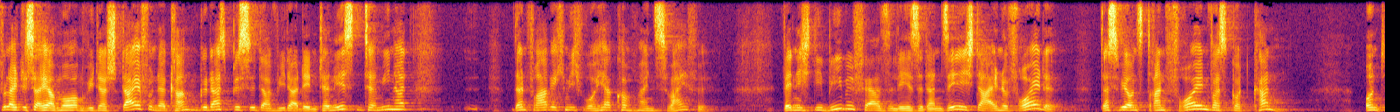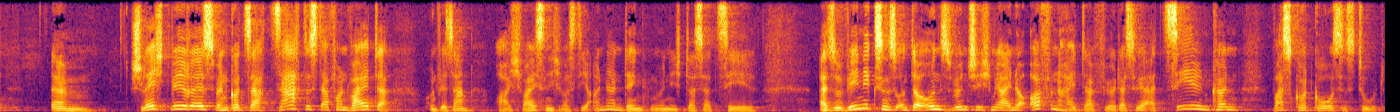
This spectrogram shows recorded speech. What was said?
Vielleicht ist er ja morgen wieder steif und der Krankengedast, bis sie da wieder den nächsten Termin hat. Dann frage ich mich, woher kommt mein Zweifel? Wenn ich die Bibelverse lese, dann sehe ich da eine Freude, dass wir uns daran freuen, was Gott kann. Und ähm, schlecht wäre es, wenn Gott sagt, sagt es davon weiter. Und wir sagen, oh, ich weiß nicht, was die anderen denken, wenn ich das erzähle. Also wenigstens unter uns wünsche ich mir eine Offenheit dafür, dass wir erzählen können, was Gott Großes tut.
